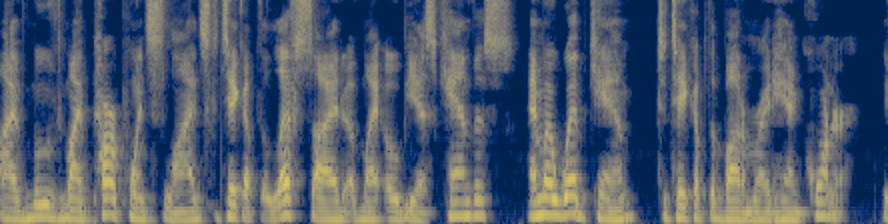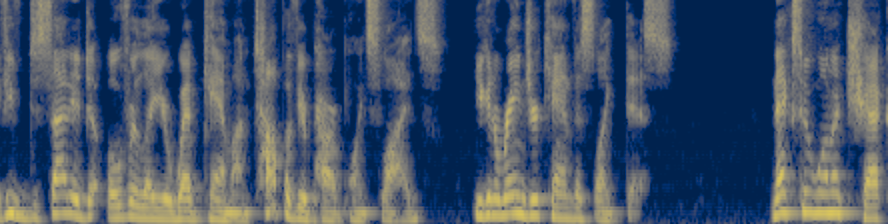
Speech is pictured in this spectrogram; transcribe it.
I've moved my PowerPoint slides to take up the left side of my OBS canvas and my webcam to take up the bottom right hand corner. If you've decided to overlay your webcam on top of your PowerPoint slides, you can arrange your canvas like this. Next, we want to check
